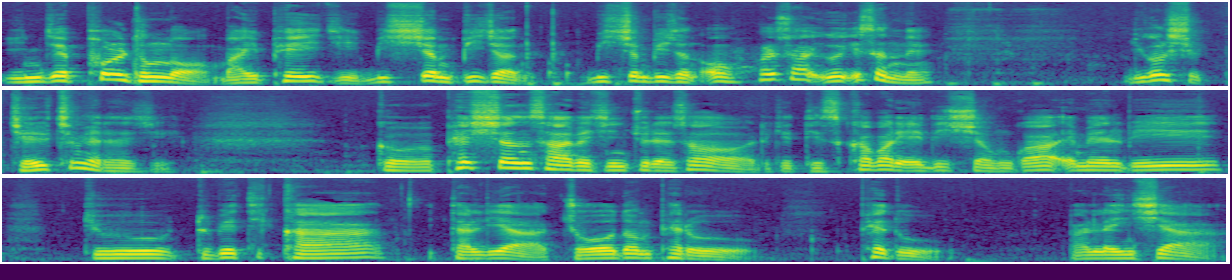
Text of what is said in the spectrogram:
인재 풀 등록 마이 페이지 미션 비전 미션 비전. 어 회사 이거 있었네. 이걸 시- 제일 처음 해야 되지. 그 패션 사업에 진출해서 이렇게 디스커버리 에디션과 MLB 듀 두베티카 이탈리아 조던 페루 페두 발렌시아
